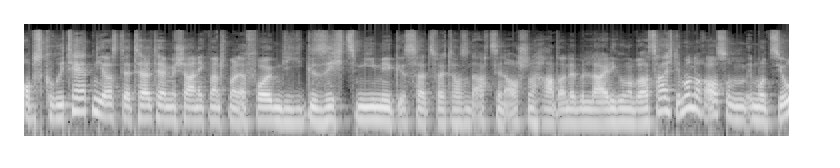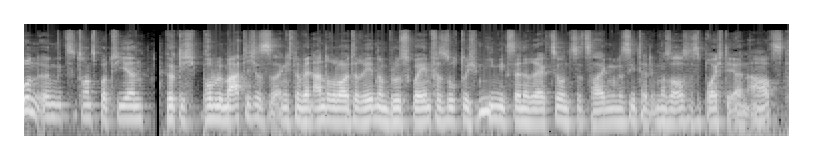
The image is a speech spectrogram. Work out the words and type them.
Obskuritäten, die aus der Telltale-Mechanik manchmal erfolgen. Die Gesichtsmimik ist halt 2018 auch schon hart an der Beleidigung, aber es reicht immer noch aus, um Emotionen irgendwie zu transportieren. Wirklich problematisch ist es eigentlich nur, wenn andere Leute reden und Bruce Wayne versucht durch Mimik seine Reaktion zu zeigen und es sieht halt immer so aus, als bräuchte er einen Arzt.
